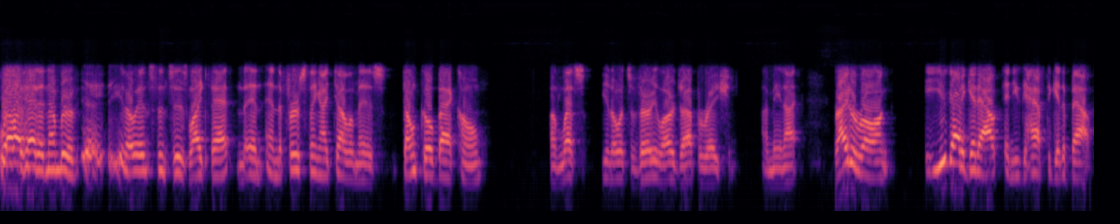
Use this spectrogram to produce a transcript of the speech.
Well, I've had a number of uh, you know instances like that, and and the first thing I tell them is don't go back home unless you know it's a very large operation. I mean, I right or wrong, you got to get out and you have to get about.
